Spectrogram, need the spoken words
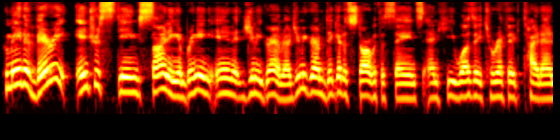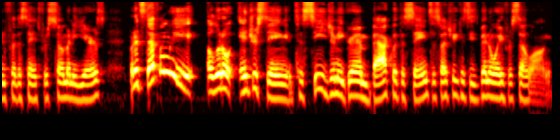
who made a very interesting signing in bringing in Jimmy Graham. Now, Jimmy Graham did get a start with the Saints, and he was a terrific tight end for the Saints for so many years. But it's definitely a little interesting to see Jimmy Graham back with the Saints, especially because he's been away for so long.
